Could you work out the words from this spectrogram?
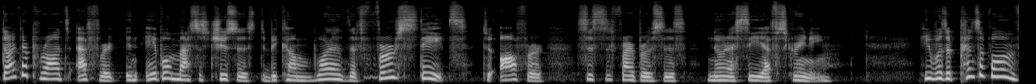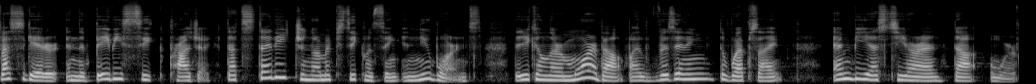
Dr. Parad's effort enabled Massachusetts to become one of the first states to offer cystic fibrosis known as CF screening. He was a principal investigator in the BabySeq project that studied genomic sequencing in newborns that you can learn more about by visiting the website nbstrn.org.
